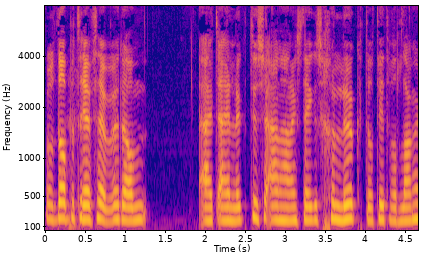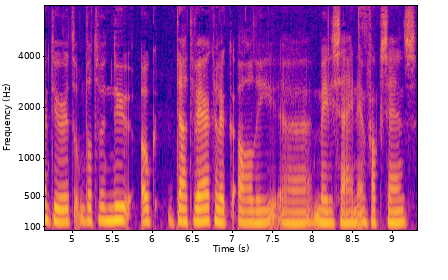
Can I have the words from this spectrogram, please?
wat dat betreft hebben we dan uiteindelijk tussen aanhalingstekens geluk dat dit wat langer duurt. Omdat we nu ook daadwerkelijk al die medicijnen en vaccins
